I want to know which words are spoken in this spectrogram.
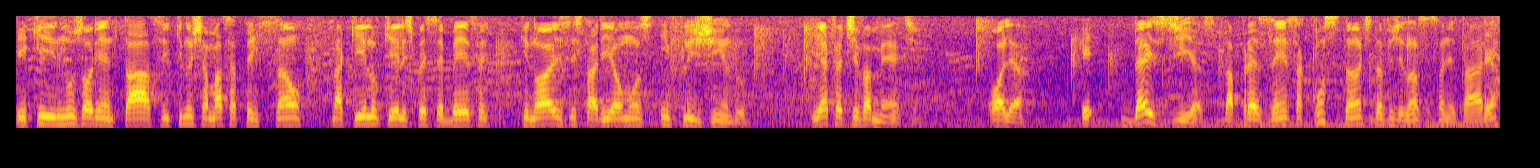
e que nos orientasse, que nos chamasse atenção naquilo que eles percebessem que nós estaríamos infligindo. E efetivamente, olha, dez dias da presença constante da vigilância sanitária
